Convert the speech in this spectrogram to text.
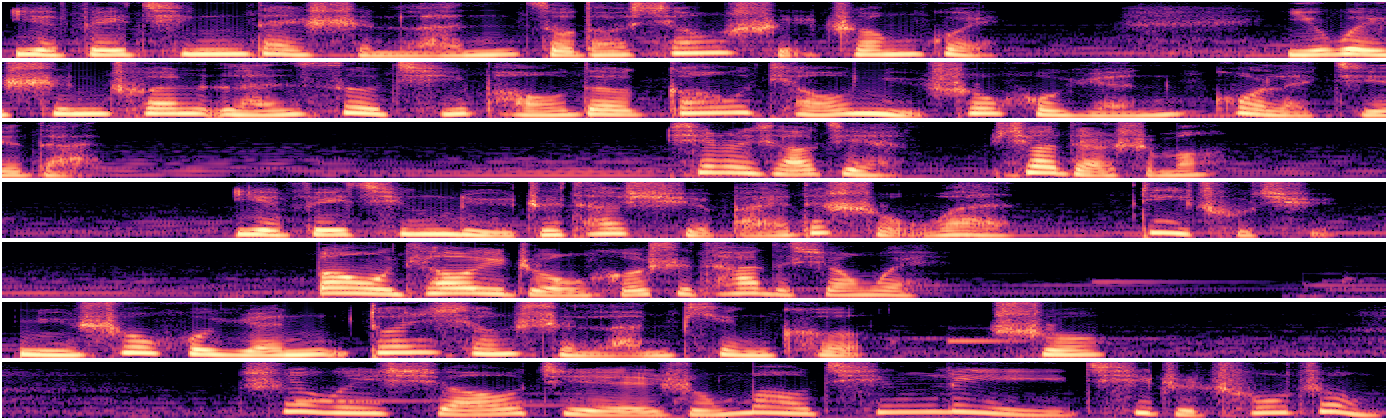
叶飞青带沈兰走到香水专柜。一位身穿蓝色旗袍的高挑女售货员过来接待。先生、小姐，需要点什么？叶飞青捋着她雪白的手腕递出去，帮我挑一种合适她的香味。女售货员端详沈兰片刻，说：“这位小姐容貌清丽，气质出众，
